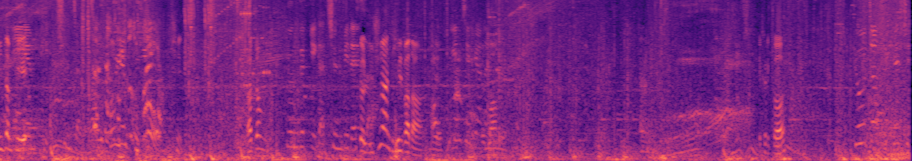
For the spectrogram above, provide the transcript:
윈선 필. 복구 완료. 쳤어. 나좀 궁극기가 준비됐어. 이거 루시한테 힐 받아. 이제. 내. 마음에. 컷. 교정 개시.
